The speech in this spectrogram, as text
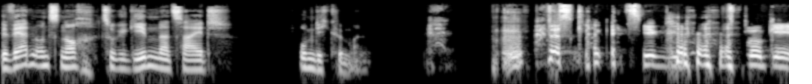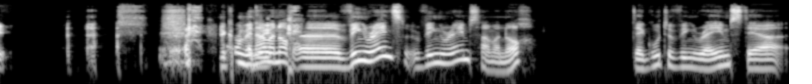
Wir werden uns noch zu gegebener Zeit um dich kümmern. Das klang jetzt irgendwie okay. Ja, komm, wen Also haben wir noch? Äh, Wing Rames, Wing Rames haben wir noch. Der gute Wing Rames, der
